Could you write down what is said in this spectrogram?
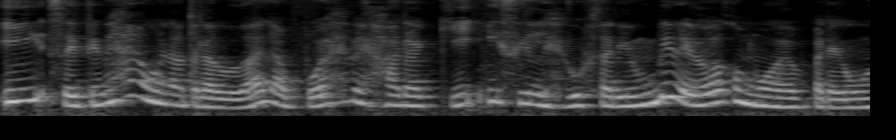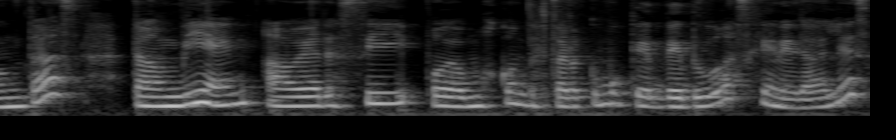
Y si tienes alguna otra duda, la puedes dejar aquí. Y si les gustaría un video como de preguntas, también a ver si podemos contestar como que de dudas generales.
